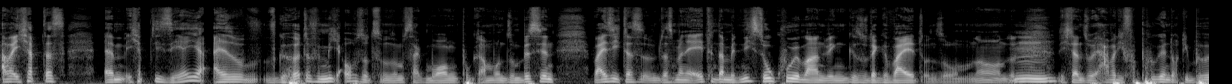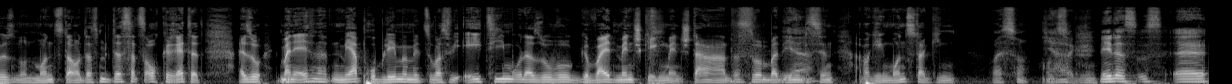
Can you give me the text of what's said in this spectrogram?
Aber ich habe das, ähm, ich habe die Serie, also gehörte für mich auch so zum Samstagmorgen-Programm und so ein bisschen weiß ich, dass, dass meine Eltern damit nicht so cool waren wegen so der Gewalt und so. Ne? Und mhm. ich dann so, ja, aber die verprügeln doch die Bösen und Monster und das, das hat's auch gerettet. Also meine Eltern hatten mehr Probleme mit sowas wie A-Team oder so, wo Gewalt Mensch gegen Mensch. Da, das ist so bei denen ja. ein bisschen, aber gegen Monster ging weißt du? Ja, nee, das ist, äh,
